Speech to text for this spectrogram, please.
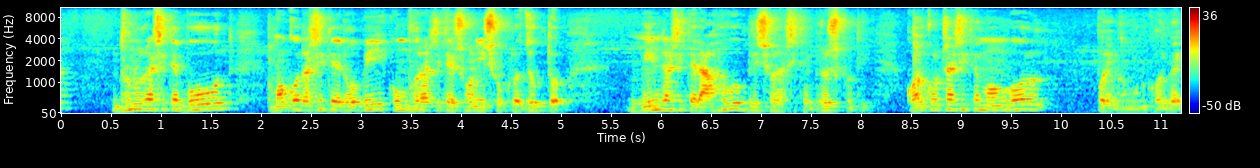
ধনু রাশিতে বুধ, মকর রাশিতে রবি, কুম্ভ রাশিতে শনি, শুক্র, যুক্ত। মীন রাশিতে রাহু, বৃষ রাশিতে বৃহস্পতি। কর্কট রাশিতে মঙ্গল পরিভ্রমণ করবে।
